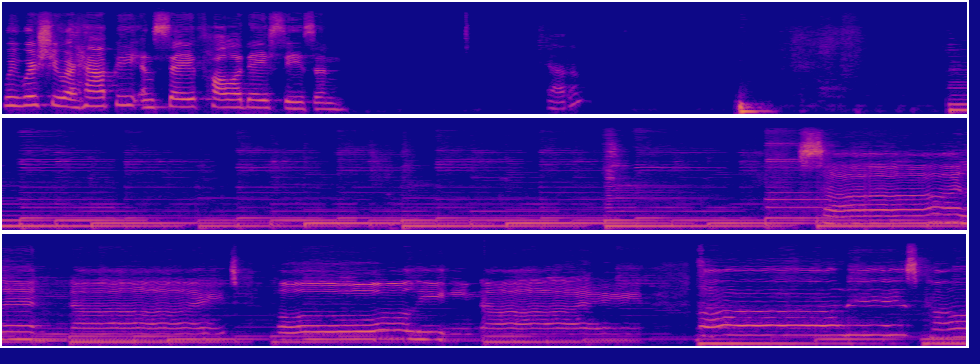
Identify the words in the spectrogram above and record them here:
We wish you a happy and safe holiday season. Adam? Silent night, holy night, all is calm,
